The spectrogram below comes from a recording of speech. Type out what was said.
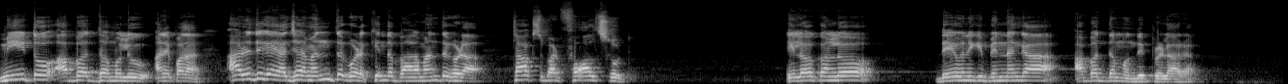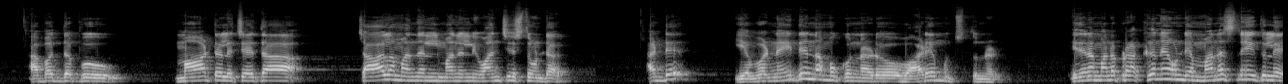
మీతో అబద్ధములు అనే పదాన్ని ఆ రీతిగా అధ్యాయం అంతా కూడా కింద భాగం అంతా కూడా టాక్స్ అబౌట్ ఫాల్స్హుడ్ ఈ లోకంలో దేవునికి భిన్నంగా అబద్ధం ఉంది పిల్లారా అబద్ధపు మాటల చేత చాలా మనల్ని మనల్ని వంచిస్తూ ఉంటారు. అంటే ఎవరినైతే నమ్ముకున్నాడో వాడే ముంచుతున్నాడు. ఏదైనా మన ప్రక్కనే ఉండే మన స్నేహితులే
